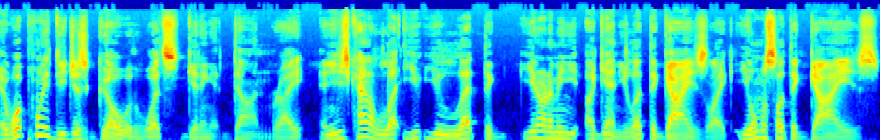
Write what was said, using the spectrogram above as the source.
At what point do you just go with what's getting it done, right? And you just kind of let you you let the you know what I mean. Again, you let the guys like you almost let the guys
